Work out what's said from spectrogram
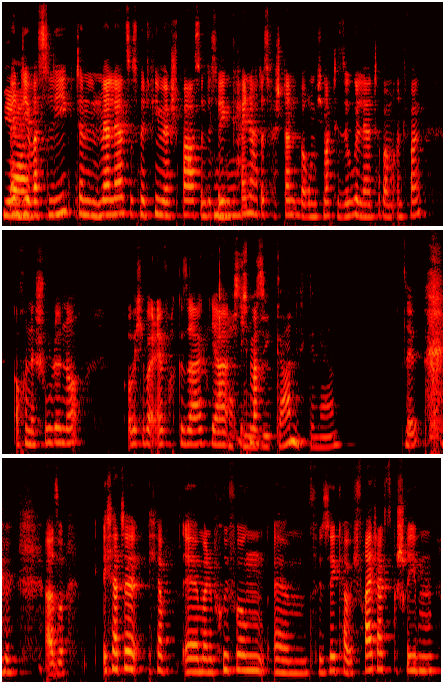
Ja. Wenn dir was liegt, dann mehr lernst du es mit viel mehr Spaß und deswegen Mhm. keiner hat das verstanden, warum ich Mathe so gelernt habe am Anfang, auch in der Schule noch. Aber ich habe halt einfach gesagt, ja, Hast ich mache Musik gar nicht gelernt? Nö. Also, ich hatte, ich habe äh, meine Prüfung ähm, Physik habe ich freitags geschrieben,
